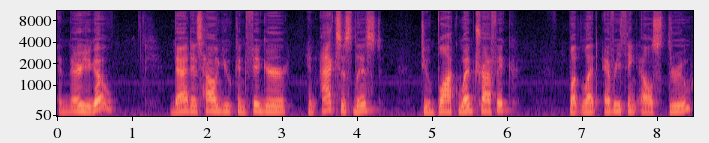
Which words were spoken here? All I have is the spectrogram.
And there you go. That is how you configure an access list to block web traffic but let everything else through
